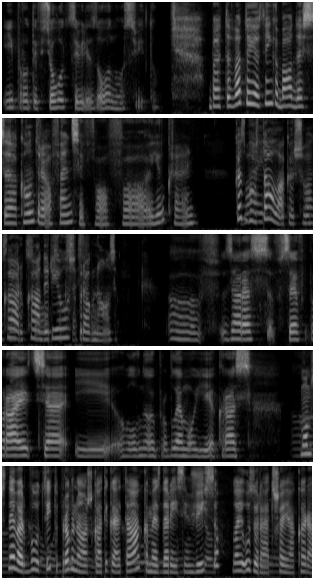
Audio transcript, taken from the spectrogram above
і проти всього цивілізованого світу. But what do you think about this uh, counteroffensive of uh, Ukraine? Kas būs tālāk ar šo karu? Kāda ir jūsu prognoze? Зараз все впирається, і головною проблемою є якраз Mums nevar būt citu prognožu kā tikai tā, ka mēs darīsim visu, lai uzvarētu šajā karā.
